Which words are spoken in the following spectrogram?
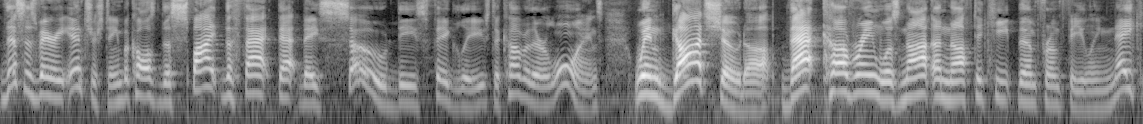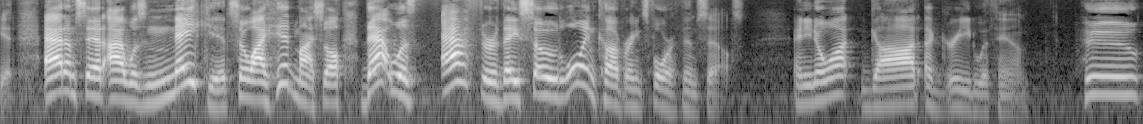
this is very interesting because despite the fact that they sewed these fig leaves to cover their loins, when God showed up, that covering was not enough to keep them from feeling naked. Adam said, I was naked, so I hid myself. That was after they sewed loin coverings for themselves. And you know what? God agreed with him. Who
